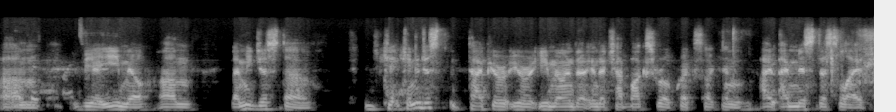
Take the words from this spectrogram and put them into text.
um, via email. Um, let me just. Uh, can, can you just type your, your email in the in the chat box real quick so I can I, I missed the slide.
